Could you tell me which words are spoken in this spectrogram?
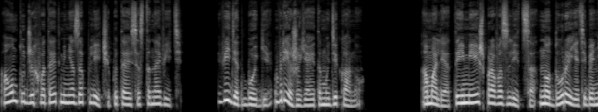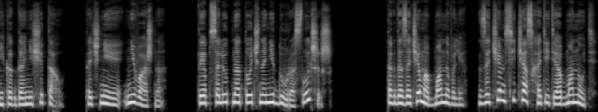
а он тут же хватает меня за плечи, пытаясь остановить. Видят боги, врежу я этому декану. «Амалия, ты имеешь право злиться, но дурой я тебя никогда не считал. Точнее, неважно. Ты абсолютно точно не дура, слышишь? Тогда зачем обманывали? Зачем сейчас хотите обмануть?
